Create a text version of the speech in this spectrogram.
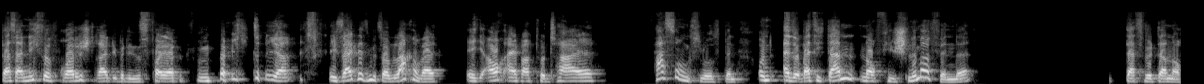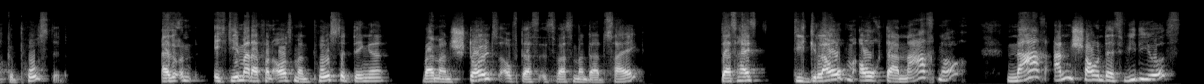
dass er nicht so freudestrahlend über dieses Feuer hüpfen möchte. Ja, ich sage das mit so einem Lachen, weil ich auch einfach total fassungslos bin. Und also was ich dann noch viel schlimmer finde, das wird dann noch gepostet. Also und ich gehe mal davon aus, man postet Dinge, weil man stolz auf das ist, was man da zeigt. Das heißt, die glauben auch danach noch, nach Anschauen des Videos,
